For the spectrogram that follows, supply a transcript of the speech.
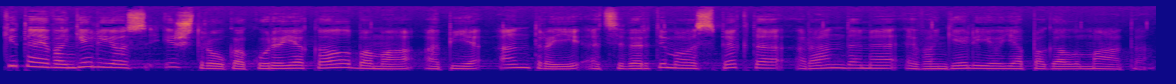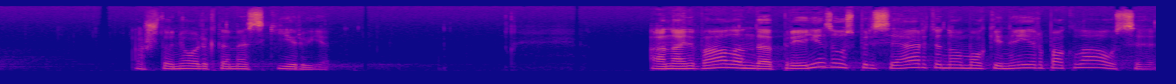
Kita Evangelijos ištrauka, kurioje kalbama apie antrąjį atsivertimo aspektą, randame Evangelijoje pagal Matą, 18 skyriuje. Aną valandą prie Jėzaus prisartino mokiniai ir paklausė,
